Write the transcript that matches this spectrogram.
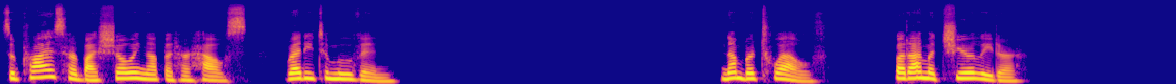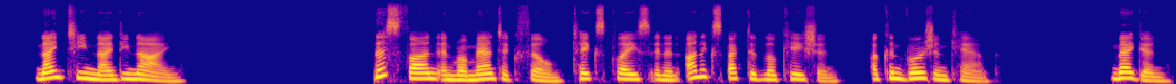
surprise her by showing up at her house, ready to move in. Number 12. But I'm a cheerleader. 1999. This fun and romantic film takes place in an unexpected location, a conversion camp. Megan,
